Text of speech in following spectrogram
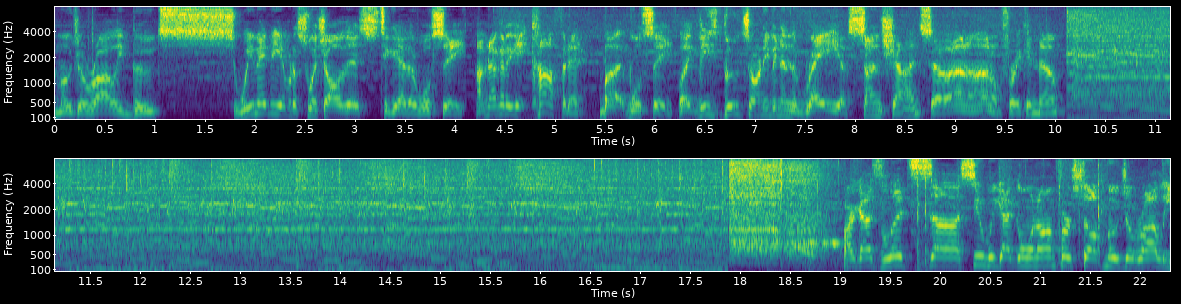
Mojo Rawley boots. We may be able to switch all this together. We'll see. I'm not going to get confident, but we'll see. Like, these boots aren't even in the ray of sunshine, so I don't, I don't freaking know. Alright guys, let's uh, see what we got going on. First off, Mojo Rawley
